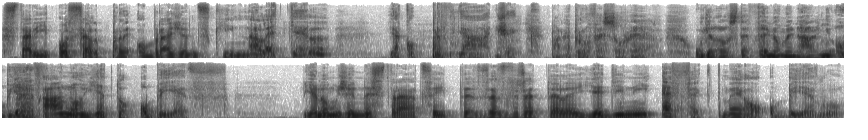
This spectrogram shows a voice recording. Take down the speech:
starý osel preobraženský naletěl jako prvňáček. Pane profesore, udělal jste fenomenální objev. Ano, je to objev. Jenomže nestrácejte ze zřetele jediný efekt mého objevu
